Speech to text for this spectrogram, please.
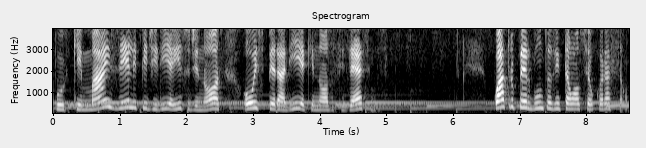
porque mais ele pediria isso de nós ou esperaria que nós o fizéssemos? Quatro perguntas então ao seu coração.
